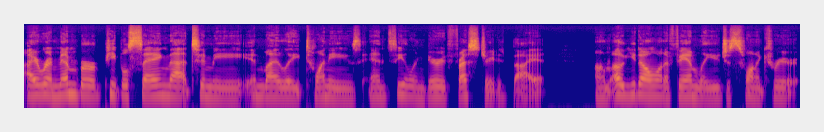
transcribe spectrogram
I remember people saying that to me in my late 20s and feeling very frustrated by it. Um, oh, you don't want a family, you just want a career.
